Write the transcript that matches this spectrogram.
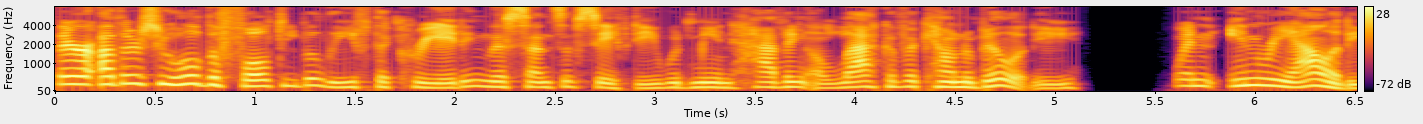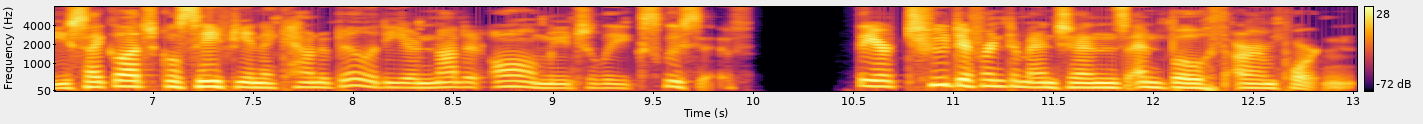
There are others who hold the faulty belief that creating this sense of safety would mean having a lack of accountability when in reality, psychological safety and accountability are not at all mutually exclusive. They are two different dimensions, and both are important.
